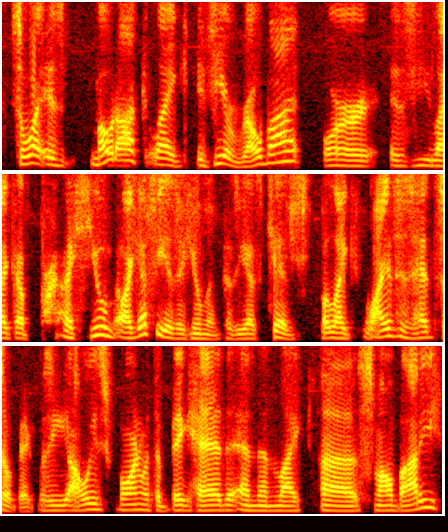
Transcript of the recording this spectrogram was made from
so, what is MODOK like? Is he a robot or is he like a a human? I guess he is a human because he has kids. But like, why is his head so big? Was he always born with a big head and then like a small body?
